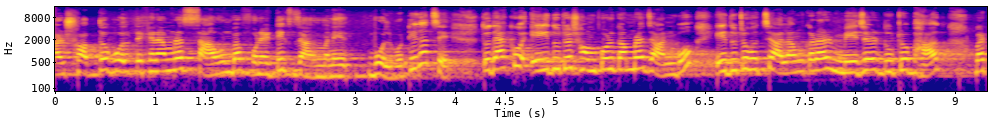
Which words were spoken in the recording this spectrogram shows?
আর শব্দ বলতে এখানে আমরা সাউন্ড বা ফোনেটিক্স মানে বলব, ঠিক আছে? তো দেখো, এই দুটো সম্পর্কে আমরা জানব। এই দুটো হচ্ছে অলঙ্কারার মেজর দুটো ভাগ। বাট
